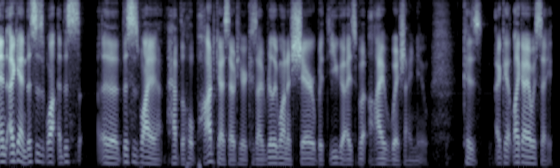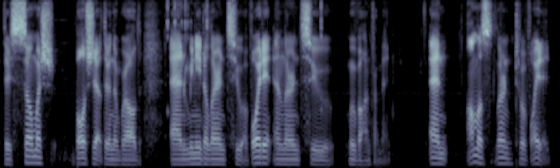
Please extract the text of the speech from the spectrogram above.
and again, this is why this uh, this is why I have the whole podcast out here because I really want to share with you guys what I wish I knew because I get like I always say, there's so much bullshit out there in the world, and we need to learn to avoid it and learn to move on from it, and almost learn to avoid it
